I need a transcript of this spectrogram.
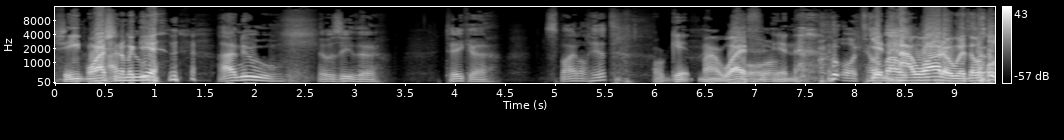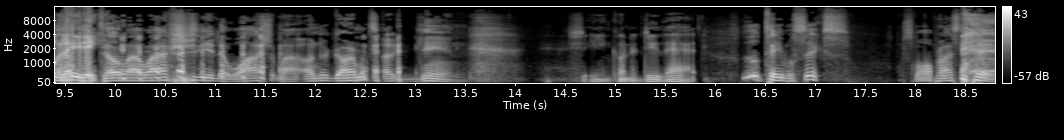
She ain't washing I them knew- again. I knew it was either take a spinal hit or get my wife Or- in or tell get in my hot water with the old lady. tell my wife she needed to wash my undergarments again. She ain't gonna do that. Little table six, small price to pay.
